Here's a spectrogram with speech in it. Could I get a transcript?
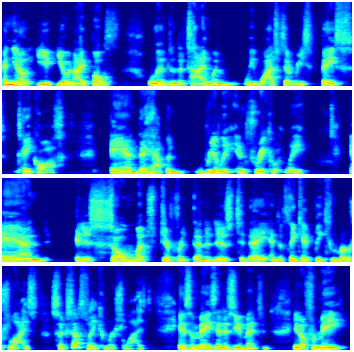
And you know, you you and I both lived in the time when we watched every space takeoff, and they happened really infrequently. And it is so much different than it is today. And to think it be commercialized, successfully commercialized, is amazing, as you mentioned. You know, for me,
